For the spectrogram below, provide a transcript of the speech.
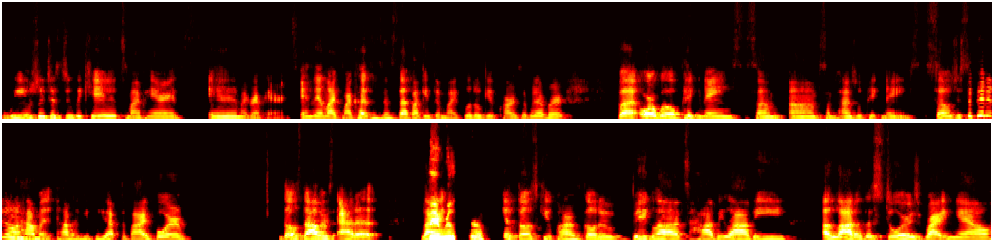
we usually just do the kids, my parents, and my grandparents. And then like my cousins and stuff, I get them like little gift cards or whatever. But or we'll pick names. Some um sometimes we'll pick names. So just depending on how many how many people you have to buy for, those dollars add up. Like they really if those coupons go to Big Lots, Hobby Lobby, a lot of the stores right now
